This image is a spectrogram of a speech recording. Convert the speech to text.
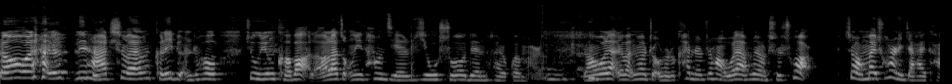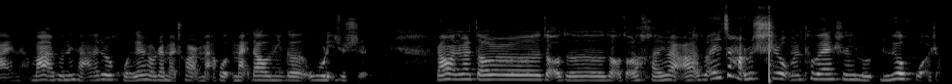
然后我俩就那啥，吃完可丽饼之后就已经可饱了，完了走那一趟街，几乎所有店都开始关门了。嗯然后我 俩就往那边走的时候，就看着正好我俩说想吃串儿，正好卖串儿那家还开呢。完了说那啥，那就是回来的时候再买串儿，买回买到那个屋里去吃。然后往那边走走走走走走了很远，完了说哎正好就吃我们特别爱吃那驴驴肉火烧。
